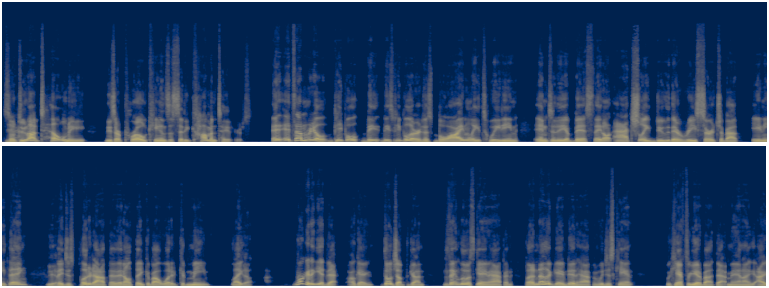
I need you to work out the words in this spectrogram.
So Yeah. do not tell me these are pro Kansas City commentators. It's unreal. People, these people are just blindly tweeting into the abyss. They don't actually do their research about anything. Yeah. They just put it out there. They don't think about what it could mean. Like, Yeah. we're gonna get that. Okay, don't jump the gun. Mm. St. Louis game happened, but another game did happen. We just can't, we can't forget about that, man. I, I,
